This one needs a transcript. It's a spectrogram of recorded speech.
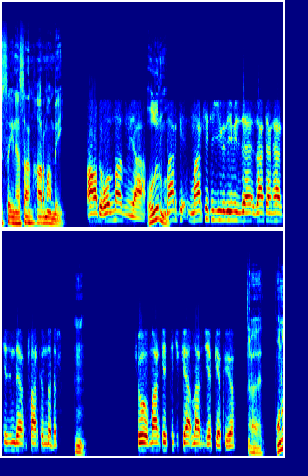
Sayın Hasan Harman Bey? Abi olmaz mı ya? Olur mu? Market, markete girdiğimizde zaten herkesin de farkındadır. Hı. Şu marketteki fiyatlar cep yakıyor. Evet. Onu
